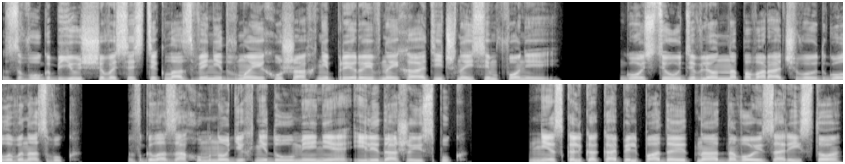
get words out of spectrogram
Звук бьющегося стекла звенит в моих ушах непрерывной хаотичной симфонией. Гости удивленно поворачивают головы на звук. В глазах у многих недоумение или даже испуг. Несколько капель падает на одного из аристо,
